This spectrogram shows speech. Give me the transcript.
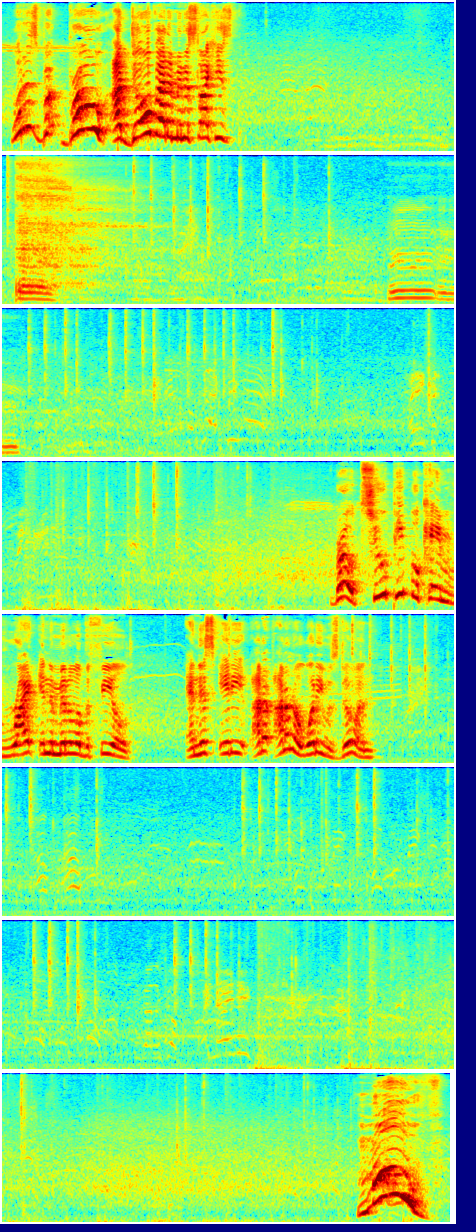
What is... Bro, I dove at him, and it's like he's... Bro, two people came right in the middle of the field. And this idiot, I don't, I don't know what he was doing. Move!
